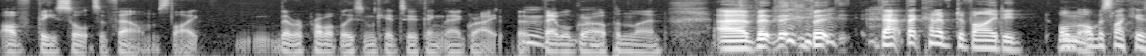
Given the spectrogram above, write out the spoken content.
of these sorts of films. Like there are probably some kids who think they're great, but Mm, they will grow mm. up and learn. Uh, but th- but that that kind of divided Mm. almost like a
